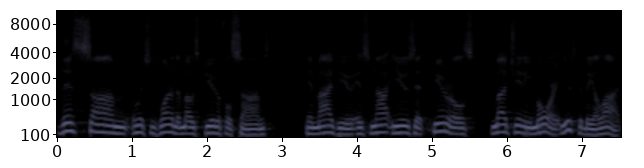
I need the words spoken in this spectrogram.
This psalm, which is one of the most beautiful psalms, in my view, is not used at funerals much anymore. It used to be a lot.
